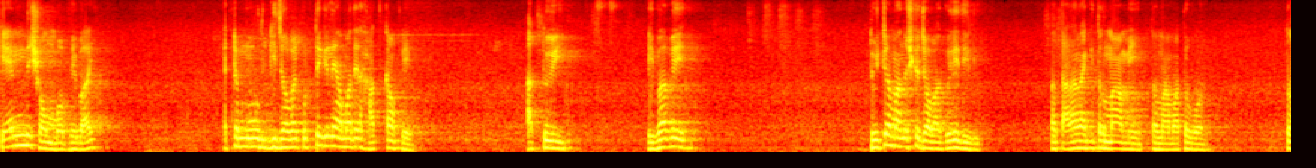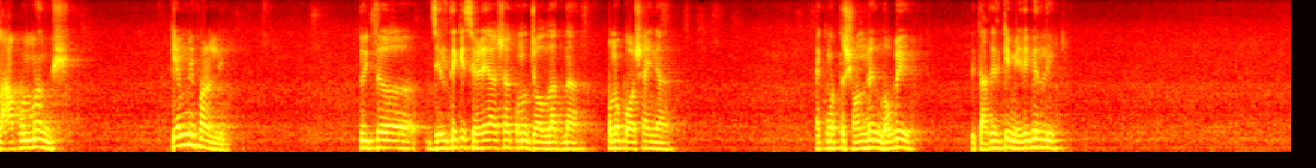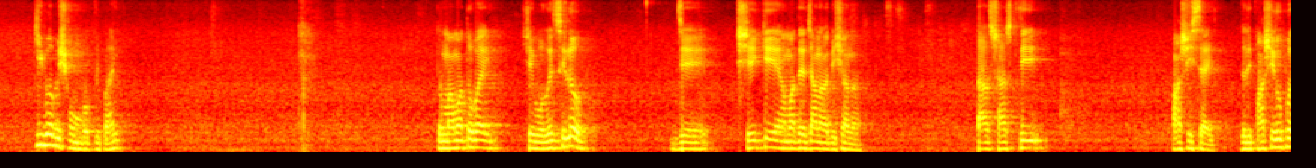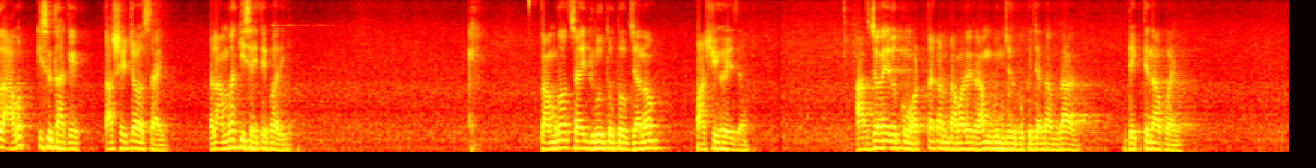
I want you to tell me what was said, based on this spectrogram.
কেমনে সম্ভব রে ভাই? একটা মুরগি জবাই করতে গেলে আমাদের হাত কাঁপে। আর তুই এভাবে দুইটা মানুষকে জবাই করে দিলি। তারা নাকি তোর মামি তোর মামা তো বোন। তোর আপন মানুষ। কেমনি পারলি? তুই তো জেল থেকে ছেড়ে আসা কোনো জল্লাদ না, কোনো কষাই না। একমাত্র স্বর্ণের লোভে তুই তাদেরকে মেরে ফেললি কীভাবে সম্ভব ভাই? তো ভাই, সে বলেছিল যে সে কে আমাদের জানার বিষয় না তার শাস্তি ফাঁসি চাই। যদি ফাঁসির উপর আরও কিছু থাকে, তা সেটাও চাই। তাহলে আমরা কি চাইতে পারি? তো আমরাও চাই দ্রুত তো যেন পাশি হয়ে যায়। আর যেন এরকম হত্যাকাণ্ড আমাদের রামগঞ্জের বুকে যেন আমরা দেখতে না পাই।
